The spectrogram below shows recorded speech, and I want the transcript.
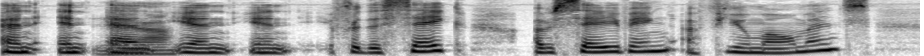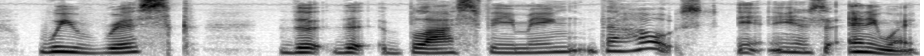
And and, yeah. and in, in for the sake of saving a few moments, we risk the, the blaspheming the host. You know, so anyway,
